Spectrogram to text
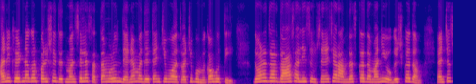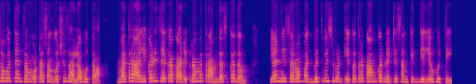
आणि खेड नगर परिषदेत मनसेला सत्ता मिळवून देण्यामध्ये त्यांची महत्त्वाची भूमिका होती. दोन हजार दहा साली शिवसेनेच्या रामदास कदम आणि योगेश कदम यांच्यासोबत त्यांचा मोठा संघर्ष झाला होता. मात्र अलीकडेच एका कार्यक्रमात रामदास कदम यांनी सर्व मतभेद विसरून एकत्र काम करण्याचे संकेत दिले होते.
